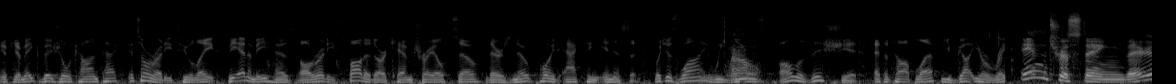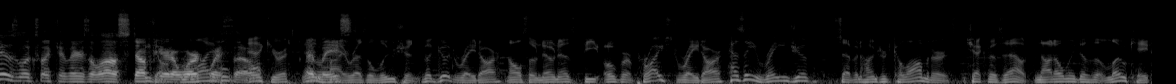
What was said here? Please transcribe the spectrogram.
if you make visual contact, it's already too late. The enemy has already spotted our chemtrail, so there's no point acting innocent, which is why we Oh. use all of this shit. At the top left, you've got your interesting. There is looks like there's a lot of stuff here to work reliable, with, though. Accurate at and least. high resolution. The good radar, also known as the overpriced radar, has a range of 700 kilometers. Check this out. Not only does it locate,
